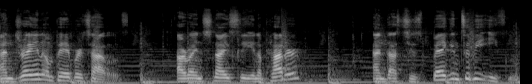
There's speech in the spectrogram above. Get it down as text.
And drain on paper towels. Arrange nicely in a platter and that's just begging to be eaten.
